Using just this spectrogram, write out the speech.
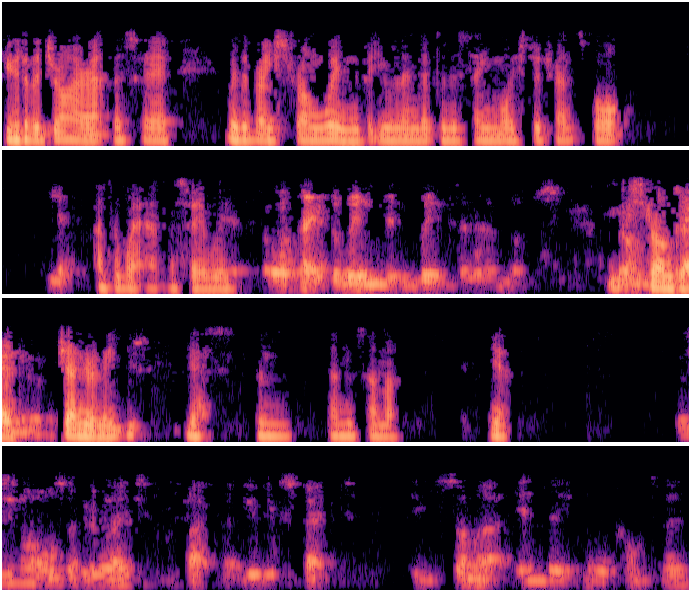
you could have a drier atmosphere with a very strong wind, but you'll end up with the same moisture transport Yeah. as a wet atmosphere with I'll say the wind in winter much stronger, generally. generally, yes, than, than the summer. Yeah. Would it not also be related to the fact that you'd expect in summer in the more continental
